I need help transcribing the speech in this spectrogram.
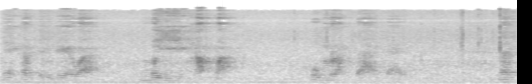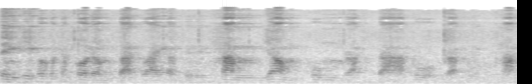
เนี่ยเขาถึงเรียกว่า มีธรรมะคุมรักษาใจในสิ่งที่พระพุทธโคดมตรัสไว้ก็คือธรรมย่อมคุมรักษาผู้ประพฤติธรรม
